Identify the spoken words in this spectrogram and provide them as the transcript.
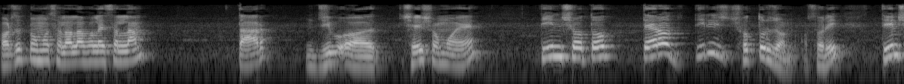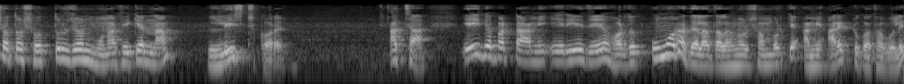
হরজত মোহাম্মদ সাল্লাহ সাল্লাম তার জীব সেই সময়ে তিনশত তেরো, তিরিশ, সত্তর জন সরি তিনশত সত্তর জন মুনাফিকের নাম লিস্ট করেন আচ্ছা এই ব্যাপারটা আমি এড়িয়ে যেয়ে হরজত উমর আদাল্লাহ তালাহনুর সম্পর্কে আমি আরেকটু কথা বলি,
